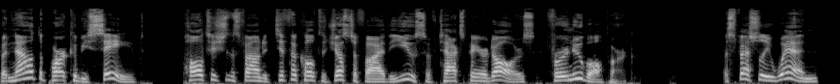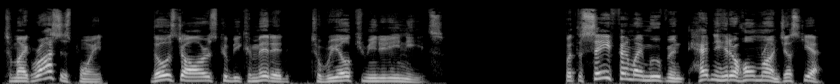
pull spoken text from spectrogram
But now that the park could be saved, politicians found it difficult to justify the use of taxpayer dollars for a new ballpark. Especially when, to Mike Ross's point, those dollars could be committed to real community needs. But the Save Fenway movement hadn't hit a home run just yet.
